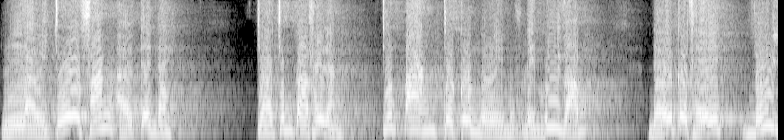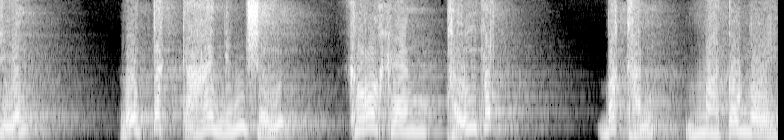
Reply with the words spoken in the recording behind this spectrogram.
lời chúa phán ở trên đây cho chúng ta thấy rằng chúa ban cho con người một niềm hy vọng để có thể đối diện với tất cả những sự khó khăn, thử thách, bất hạnh mà con người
